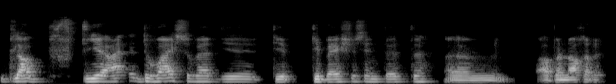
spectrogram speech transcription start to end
ich glaube, die, du weißt schon, wer die, die, die Besten sind dort. Ähm, aber nachher,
